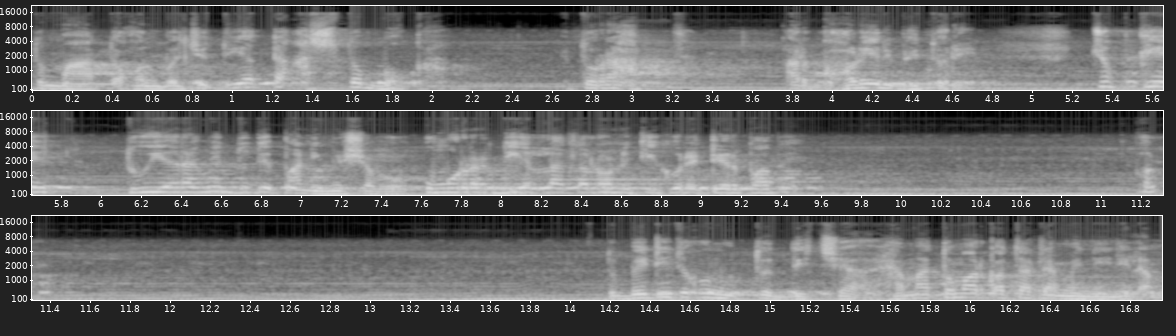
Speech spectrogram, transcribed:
তো মা তখন বলছে, তুই একটা আস্ত বোকা তো রাত আর ঘরের ভিতরে। চুপকে তুই আর আমি দুধে পানি মেশাবো। উমর রাদি আল্লাহ তালনে কি করে টের পাবে? তো বেটি তখন উত্তর দিচ্ছে হ্যাঁ মা, তোমার কথাটা মেনে নিলাম।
